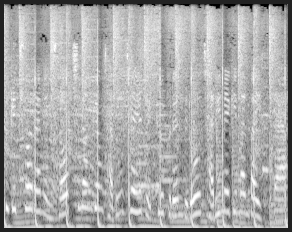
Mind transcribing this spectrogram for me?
크게 추월하면서 친환경 자동차의 대표 브랜드로 자리매김한 바 있다.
